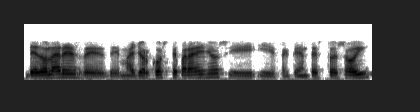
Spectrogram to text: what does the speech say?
dólares de, mayor coste para ellos y, y, efectivamente esto es hoy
